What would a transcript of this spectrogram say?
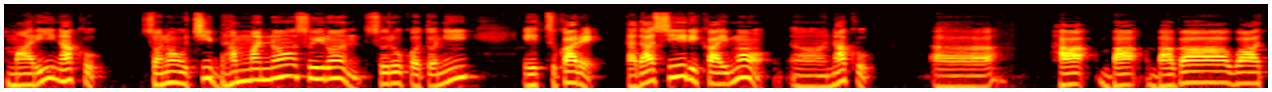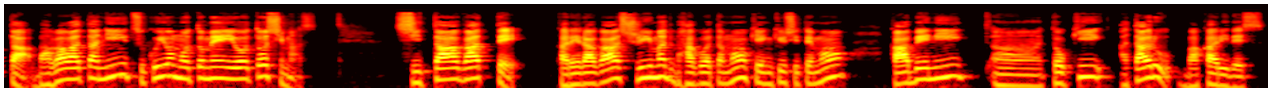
まりなく、そのうちブランマンの推論することに疲れ、正しい理解もなく、は、ば、バガワタ、バガワタに救いを求めようとします。従って、彼らがシュリマッド・バガワタも研究しても、壁に解き当たるばかりです。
